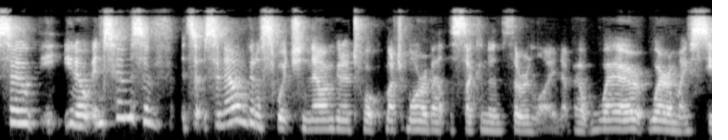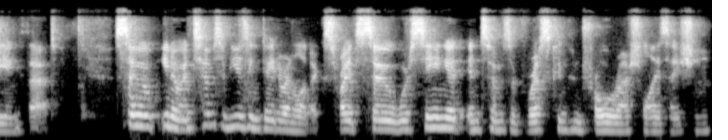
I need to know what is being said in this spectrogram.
So, you know, in terms of, so, so now I'm going to switch and now I'm going to talk much more about the second and third line, about where, where am I seeing that? So, you know, in terms of using data analytics, right? So we're seeing it in terms of risk and control rationalization.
